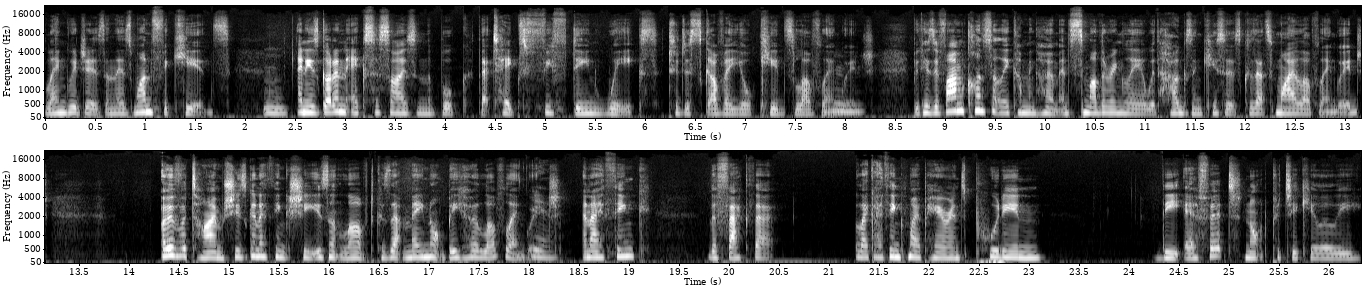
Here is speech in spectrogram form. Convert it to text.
languages and there's one for kids. Mm. and he's got an exercise in the book that takes 15 weeks to discover your kid's love language. Because if I'm constantly coming home and smothering Leah with hugs and kisses because that's my love language over time she's going to think she isn't loved because that may not be her love language and I think the fact that like I think my parents put in the effort not particularly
